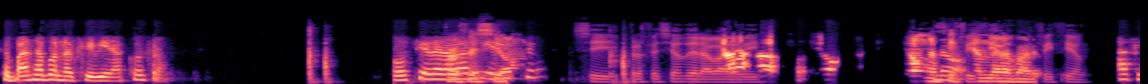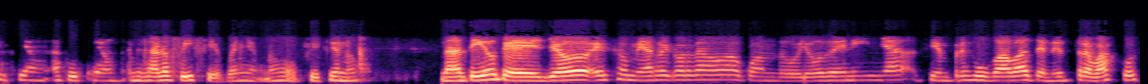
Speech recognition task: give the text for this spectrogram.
Se pasa por no escribir las cosas. Ocio de la Barbie, Profesión. dicho. Sí, profesión de la Barbie. afición, afición de la Barbie. afición. Afición, afición. Empezar oficio, coño, no, oficio no. Nada, tío, que yo, eso me ha recordado a cuando yo de niña siempre jugaba a tener trabajos,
